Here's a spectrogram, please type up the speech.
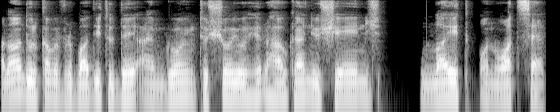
Hello and welcome everybody. Today I'm going to show you here how can you change light on WhatsApp.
